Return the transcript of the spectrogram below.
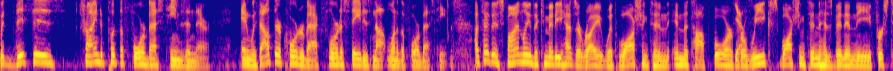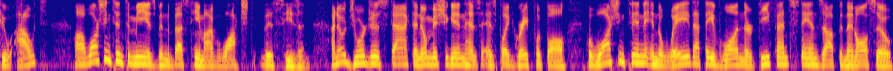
but this is trying to put the four best teams in there. And without their quarterback, Florida State is not one of the four best teams. I'd say this finally, the committee has it right with Washington in the top four Yes. for weeks. Washington has been in the first two out. Uh, Washington, to me, has been the best team I've watched this season. I know Georgia's stacked. I know Michigan has, has played great football. But Washington, in the way that they've won, their defense stands up. And then also,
